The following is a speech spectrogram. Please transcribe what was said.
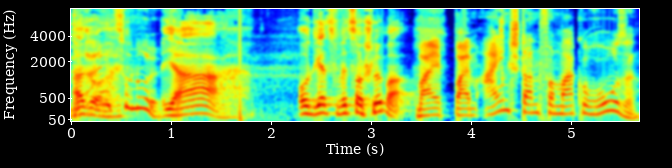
Also, 3 zu 0. Ja. Und jetzt wird's noch schlimmer. Bei, beim Einstand von Marco Rose.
